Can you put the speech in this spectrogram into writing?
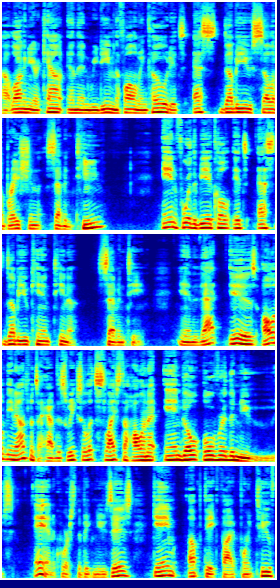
uh, log into your account, and then redeem the following code. It's SW Celebration 17. And for the vehicle, it's SW Cantina 17. And that is all of the announcements I have this week. So let's slice the HoloNet and go over the news. And of course, the big news is Game Update 5.2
